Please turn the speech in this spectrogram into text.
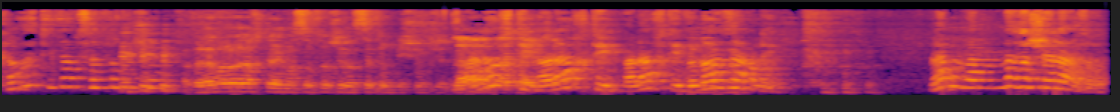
קראתי גם ספר בישול. אבל למה לא הלכת עם הסופר של הספר בישול שלך? למה? הלכתי, הלכתי, הלכתי, ולא עזר לי. למה, מה- מה זו השאלה הזאת?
